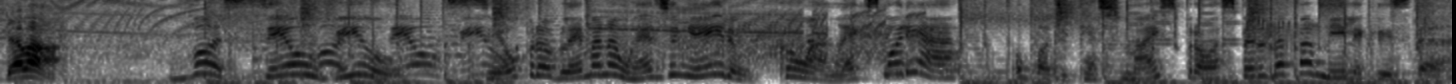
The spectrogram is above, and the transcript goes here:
Até lá! Você ouviu? Você ouviu? Seu problema não é dinheiro, com Alex Moriá, o podcast mais próspero da família cristã.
